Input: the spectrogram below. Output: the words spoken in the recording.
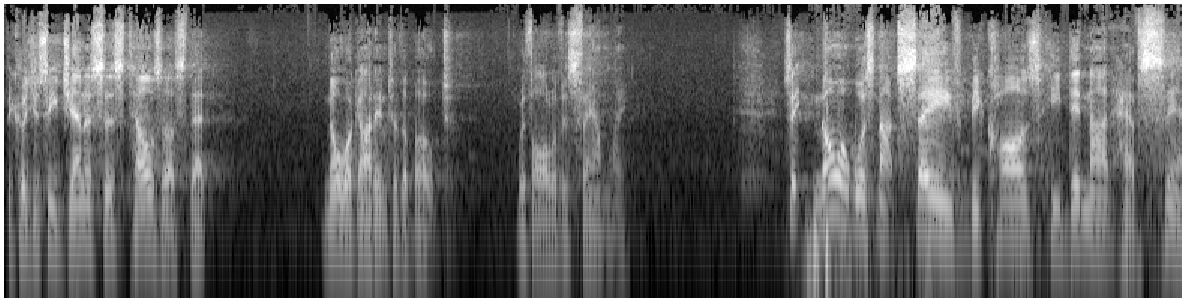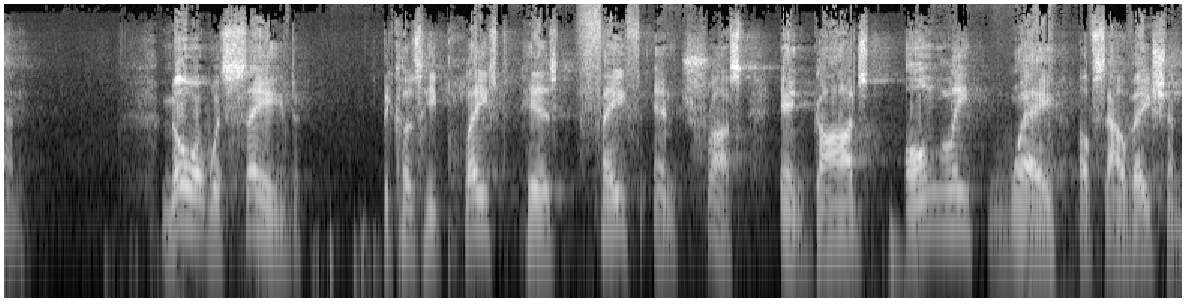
Because you see, Genesis tells us that Noah got into the boat with all of his family. See, Noah was not saved because he did not have sin. Noah was saved because he placed his faith and trust in God's only way of salvation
